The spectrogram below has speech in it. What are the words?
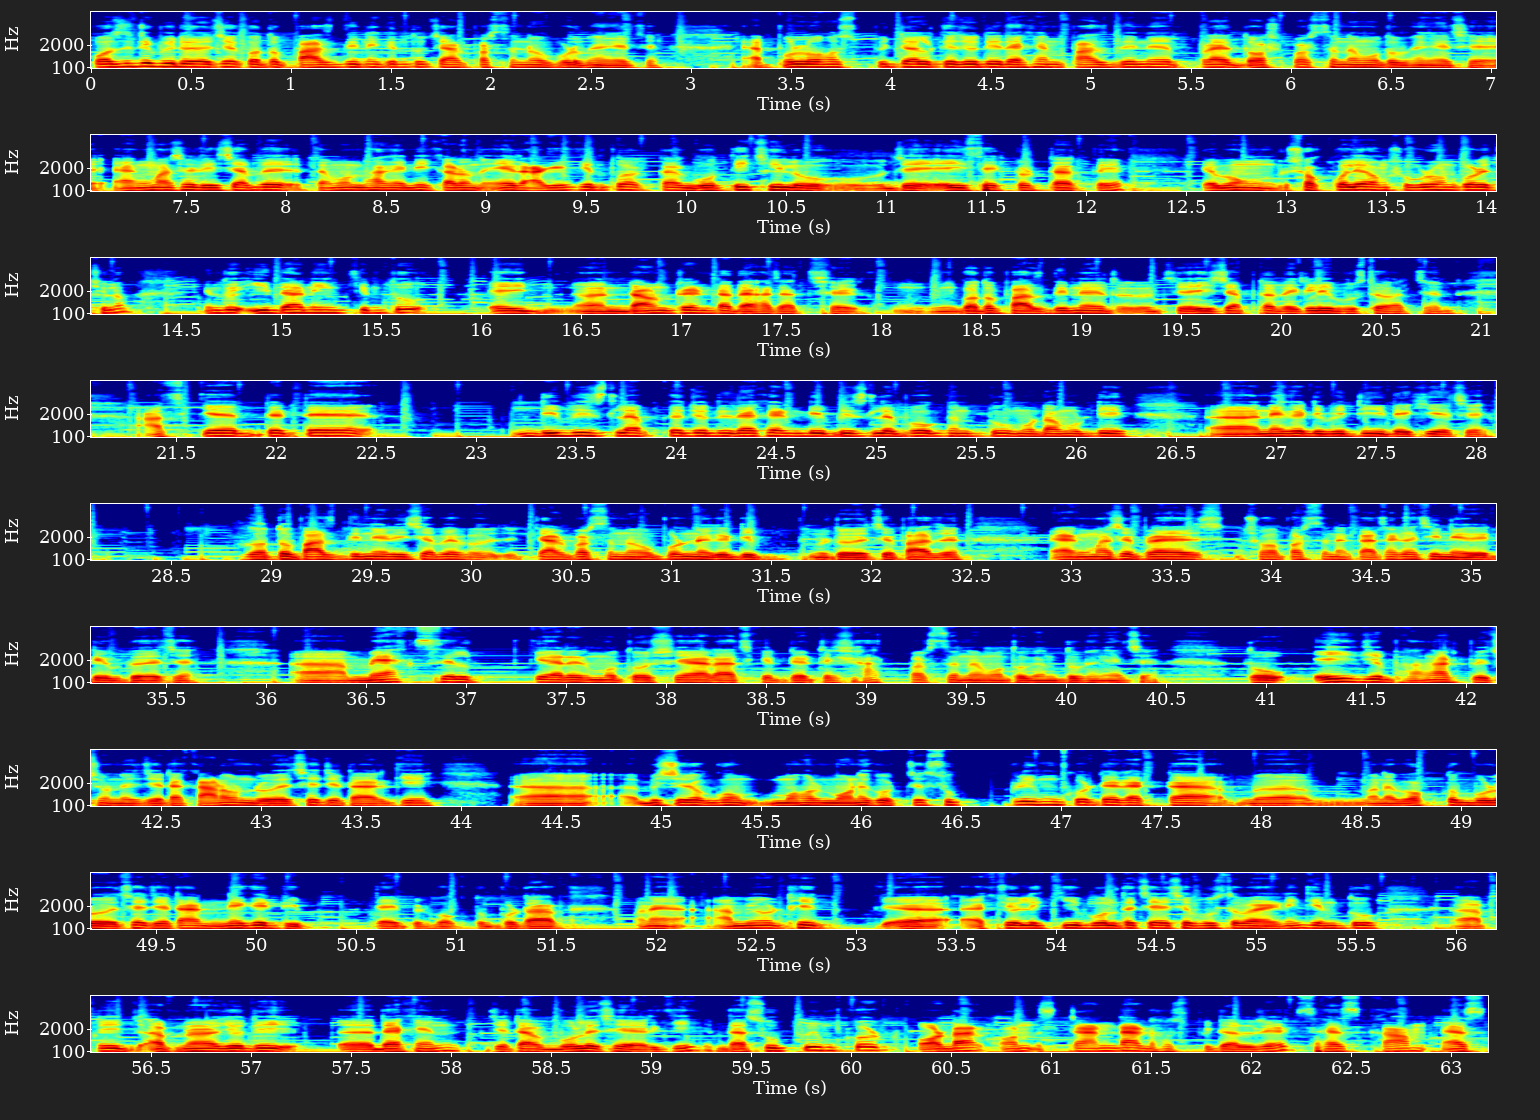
পজিটিভই রয়েছে, গত পাঁচ দিনে কিন্তু চার পার্সেন্টের উপর ভেঙেছে। অ্যাপোলো হসপিটালকে যদি দেখেন, পাঁচ দিনে প্রায় দশ পার্সেন্টের মতো ভেঙেছে। এক মাসের হিসাবে তেমন ভাঙেনি, কারণ এর আগে কিন্তু একটা গতি ছিল যে এই সেক্টরটাতে এবং সকলেই অংশগ্রহণ করেছিল। কিন্তু ইদানিং কিন্তু এই ডাউন ট্রেন্ডটা দেখা যাচ্ছে। গত পাঁচ দিনের যে হিসাবটা দেখলেই বুঝতে পারছেন। আজকের ডেটে ডিবিস ল্যাবকে যদি দেখেন ডিবি ল্যাবও কিন্তু মোটামুটি নেগেটিভিটি দেখিয়েছে। গত পাঁচ দিনের হিসাবে চার পার্সেন্টের ওপর নেগেটিভ রয়েছে। পাঁচ এক মাসে প্রায় ছ পার্সেন্টের কাছাকাছি নেগেটিভ রয়েছে। ম্যাক্স হেলথ কেয়ারের মতো শেয়ার আজকের ডেটে সাত পার্সেন্টের মতো কিন্তু ভেঙেছে। তো এই যে ভাঙার পেছনে যেটা কারণ রয়েছে, যেটা আর কি বিশেষজ্ঞ মহল মনে করছে, সুপ্রিম কোর্টের একটা মানে বক্তব্য রয়েছে যেটা নেগেটিভ টাইপের বক্তব্যটা। মানে আমিও ঠিক অ্যাকচুয়ালি কি বলতে চেয়েছে বুঝতে পারিনি, কিন্তু আপনি, আপনারা যদি দেখেন যেটা বলেছে আর কি the Supreme Court order on standard hospital rates has come as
